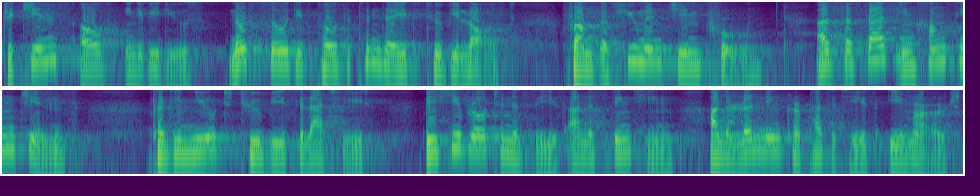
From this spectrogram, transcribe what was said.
the genes of individuals not so disposed tended to be lost from the human gene pool. As success enhancing genes continued to be selected, behavioral tendencies and thinking and learning capacities emerged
